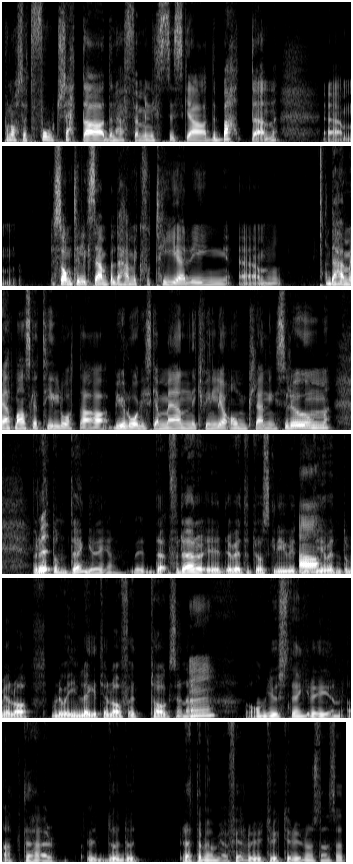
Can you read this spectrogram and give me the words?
på något sätt fortsätta den här feministiska debatten. Ehm, som till exempel det här med kvotering, ehm, det här med att man ska tillåta biologiska män i kvinnliga omklädningsrum. Berätta om den grejen. För där, eh, jag vet att du har skrivit Ja. någonting, jag vet inte om, jag la, om det var inlägget jag la för ett tag sedan här, Mm. om just den grejen att det här, du, du, rätta mig om jag har fel, då uttryckte du någonstans att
